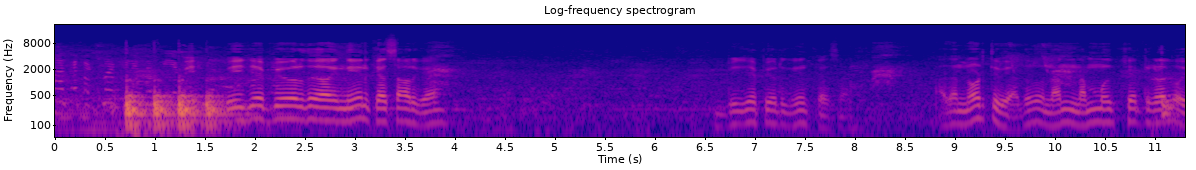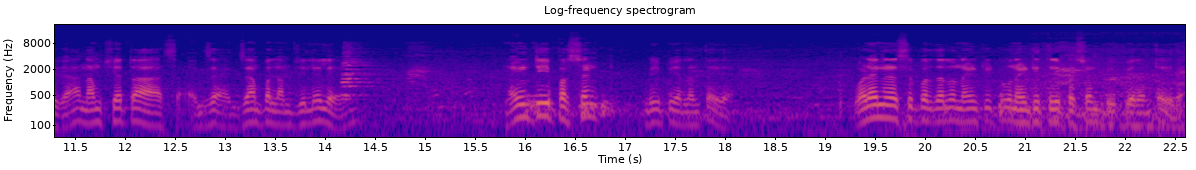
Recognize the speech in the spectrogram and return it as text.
ಮಾತ್ರ ಕಟ್ ಮಾಡ್ತೀವಿ ಅಂತ ಸಿಎಂ ಹೇಳಿದ್ದಾರೆ ಬಿ ಜೆ ಪಿಯವ್ರದ್ದು ಇನ್ನೇನು ಕೆಲಸ ಅವ್ರಿಗೆ? ಬಿ ಜೆ ಪಿಯವ್ರಿಗೆ ಏನು ಕೆಲಸ? ಅದನ್ನು ನೋಡ್ತೀವಿ. ಅದು ನನ್ನ ನಮ್ಮ ಕ್ಷೇತ್ರಗಳಲ್ಲೂ ಈಗ ನಮ್ಮ ಕ್ಷೇತ್ರ ಎಕ್ಸಾ, ಎಕ್ಸಾಂಪಲ್ ನಮ್ಮ ಜಿಲ್ಲೆಯಲ್ಲಿ ninety percent B P L ಅಂತ ಇದೆ. ಒಳ್ಳೆ ನರಸೀಪುರದಲ್ಲೂ ninety two, ninety three percent B P L ಅಂತ ಇದೆ.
